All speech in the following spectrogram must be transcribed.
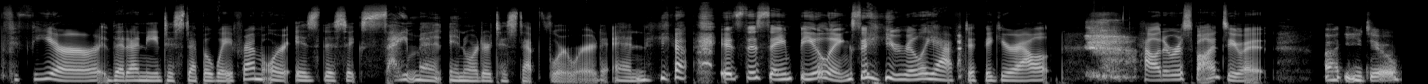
fear that i need to step away from or is this excitement in order to step forward? And yeah it's the same feeling. So you really have to figure out how to respond to it uh, you do.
